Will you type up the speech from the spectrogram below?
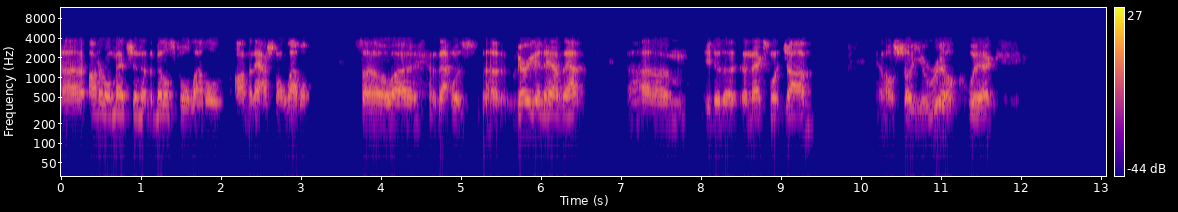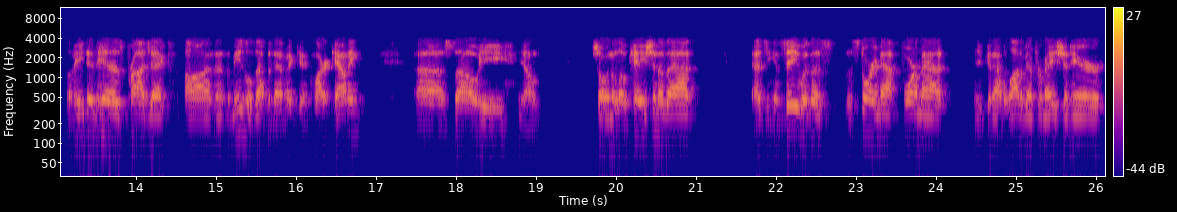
uh, honorable mention at the middle school level on the national level. So uh, that was very good to have that. Um, he did a, an excellent job and I'll show you real quick. So he did his project on the measles epidemic in Clark County. Uh, so he, you know, showing the location of that. As you can see with this, the story map format, you can have a lot of information here.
